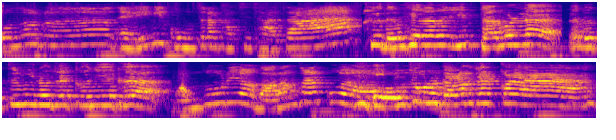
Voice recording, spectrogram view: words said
오늘은 에이미 공주랑 같이 자자 그 냄새나는 입 다물라. 난 으뜸이로 잘 거니까. 뭔 소리야 나랑 잘 거야 어, 엄지 오늘 나랑 잘 거야.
